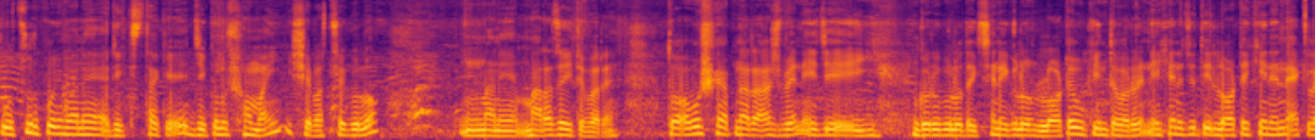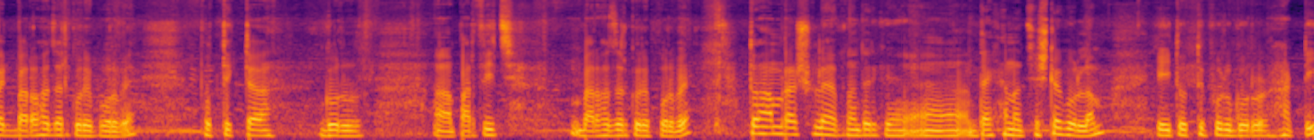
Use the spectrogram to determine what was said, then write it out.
প্রচুর পরিমাণে রিস্ক থাকে যে কোনো সময় সে বাচ্চাগুলো মানে মারা যাইতে পারে। তো অবশ্যই আপনারা আসবেন, এই যে এই গরুগুলো দেখছেন, এগুলো লটেও কিনতে পারবেন। এখানে যদি লটে কিনেন এক লাখ বারো হাজার করে পড়বে। প্রত্যেকটা গরুর পার পিচ বারো হাজার করে পড়বে। তো আমরা আসলে আপনাদেরকে দেখানোর চেষ্টা করলাম এই তত্ত্বপুর গরুর হাটটি।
